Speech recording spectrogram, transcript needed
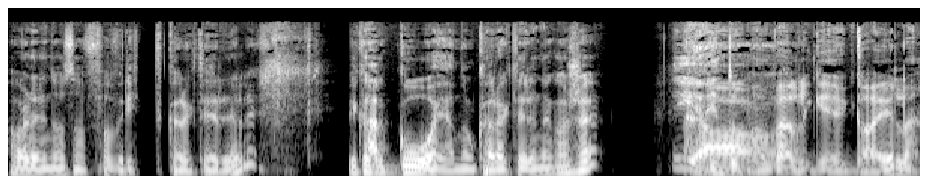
Har dere noen sånne favorittkarakterer, eller? Vi kan jo gå gjennom karakterene, kanskje? Jeg endte opp med å velge Guile.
